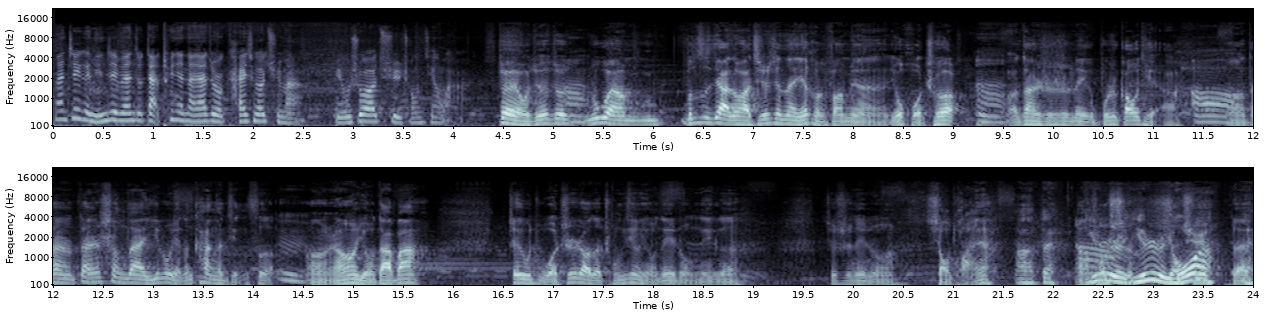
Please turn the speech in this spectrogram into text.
那这个您这边就大推荐大家就是开车去嘛，比如说去重庆玩儿，对，我觉得就嗯。如果要不自驾的话，其实现在也很方便，有火车嗯，啊，但是是那个不是高铁啊，啊哦，，但是但是胜在一路也能看看景色，嗯。啊，然后有大巴，这个我知道的重庆有那种那个，就是那种小团呀，啊，对，啊，一日一日游啊，对，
